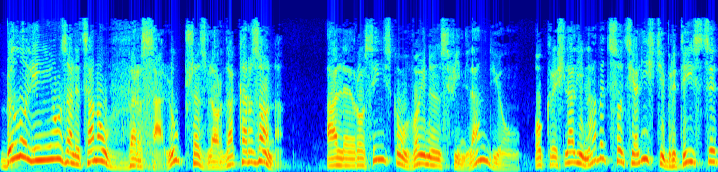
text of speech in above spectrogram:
było linią zalecaną w Wersalu przez lorda Carzona. Ale rosyjską wojnę z Finlandią określali nawet socjaliści brytyjscy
